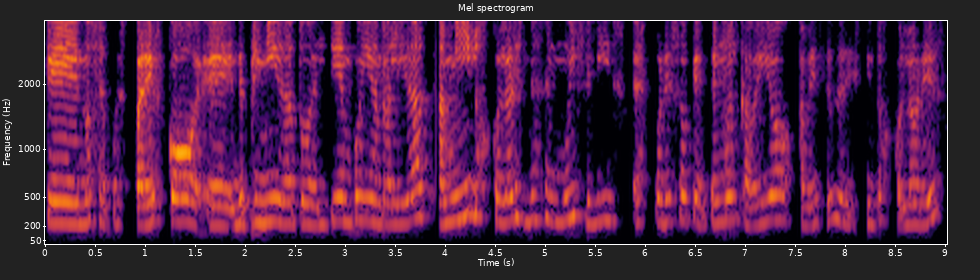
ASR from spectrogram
que, no sé, pues parezco eh, deprimida todo el tiempo y en realidad a mí los colores me hacen muy feliz. Es por eso que tengo el cabello a veces de distintos colores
